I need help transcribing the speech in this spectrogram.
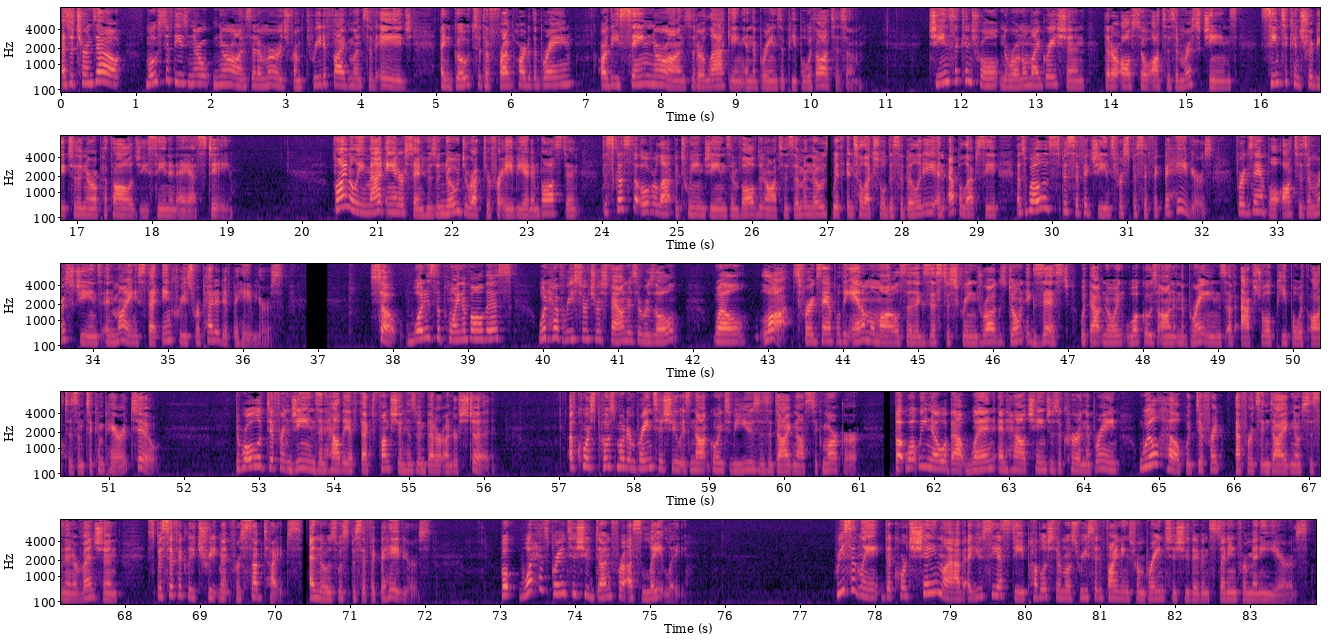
As it turns out, most of these neur- neurons that emerge from three to five months of age and go to the front part of the brain are these same neurons that are lacking in the brains of people with autism. Genes that control neuronal migration, that are also autism risk genes, seem to contribute to the neuropathology seen in ASD. Finally, Matt Anderson, who's a node director for ABN in Boston, discuss the overlap between genes involved in autism and those with intellectual disability and epilepsy, as well as specific genes for specific behaviors. For example, autism risk genes in mice that increase repetitive behaviors. So, what is the point of all this? What have researchers found as a result? Well, lots. For example, the animal models that exist to screen drugs don't exist without knowing what goes on in the brains of actual people with autism to compare it to. The role of different genes and how they affect function has been better understood. Of course, postmortem brain tissue is not going to be used as a diagnostic marker, but what we know about when and how changes occur in the brain will help with different efforts in diagnosis and intervention, specifically treatment for subtypes and those with specific behaviors. But what has brain tissue done for us lately? Recently, the Courchesne Lab at UCSD published their most recent findings from brain tissue they've been studying for many years.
